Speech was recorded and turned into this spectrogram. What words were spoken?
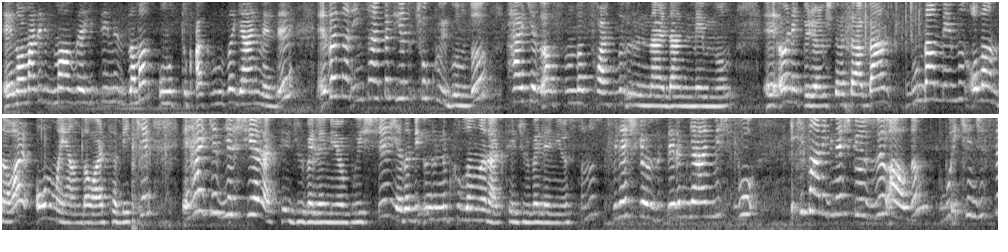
Ee, normalde biz mağazaya gittiğimiz zaman unuttuk. Aklımıza gelmedi. E, zaten internette fiyatı çok uygundu. Herkes aslında farklı ürünlerden memnun. Ee, örnek veriyorum işte mesela ben bundan memnun olan da var, olmayan da var tabii ki. E, herkes yaşayarak tecrübeleniyor bu işi ya da bir ürünü kullanarak tecrübeleniyorsunuz. Güneş gözlüklerim gelmiş. Bu iki tane güneş gözlüğü aldım. Bu ikincisi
